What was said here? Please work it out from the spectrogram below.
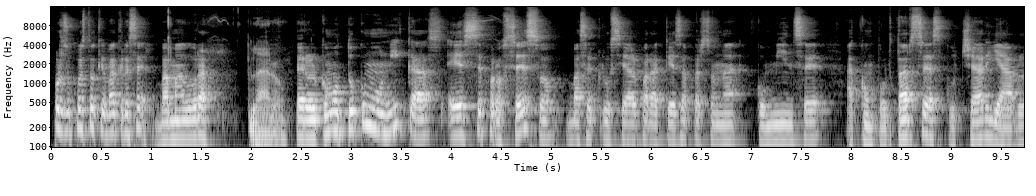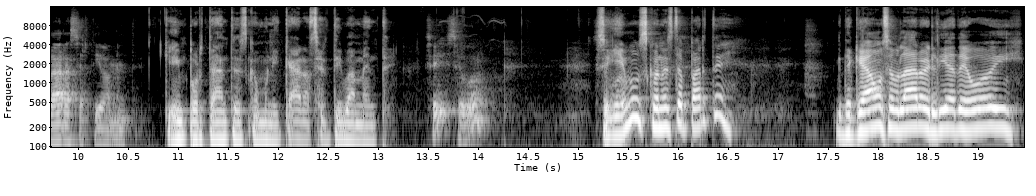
por supuesto que va a crecer, va a madurar. Claro. Pero el cómo tú comunicas ese proceso va a ser crucial para que esa persona comience a comportarse, a escuchar y a hablar asertivamente. Qué importante es comunicar asertivamente. Sí, seguro. Seguimos con esta parte. ¿De qué vamos a hablar el día de hoy?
